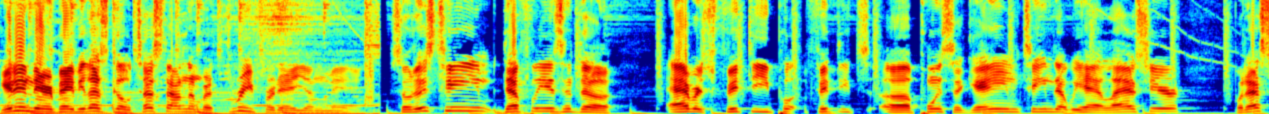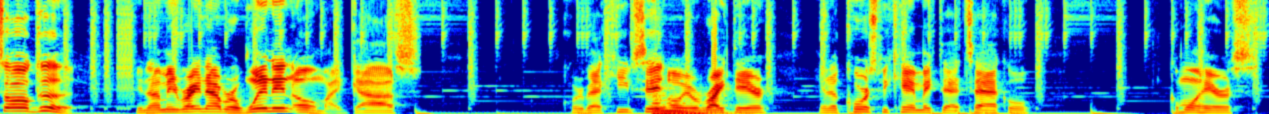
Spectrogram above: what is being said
Get in there, baby. Let's go. Touchdown number three for that young man. So this team definitely isn't the average 50, 50 uh, points a game team that we had last year, but that's all good. You know what I mean? Right now we're winning. Oh my gosh. Quarterback keeps it. Oh, you're right there. And of course we can't make that tackle. Come on, Harris.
